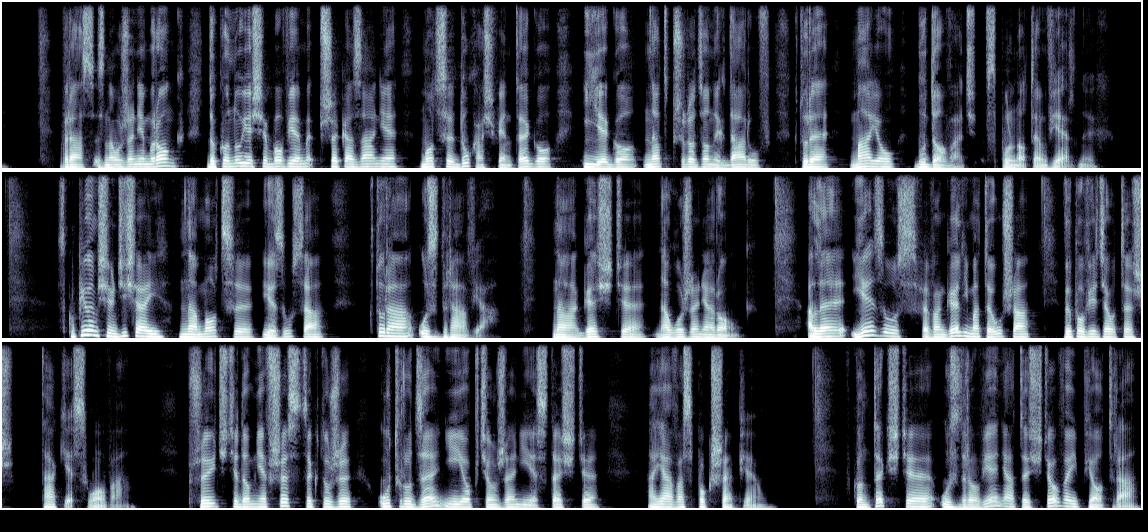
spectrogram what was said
Wraz z nałożeniem rąk dokonuje się bowiem przekazanie mocy Ducha Świętego i Jego nadprzyrodzonych darów, które mają budować wspólnotę wiernych. Skupiłem się dzisiaj na mocy Jezusa, która uzdrawia na geście nałożenia rąk. Ale Jezus w Ewangelii Mateusza wypowiedział też takie słowa: Przyjdźcie do mnie wszyscy, którzy utrudzeni i obciążeni jesteście, a ja was pokrzepię. W kontekście uzdrowienia teściowej Piotra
